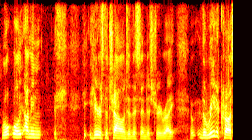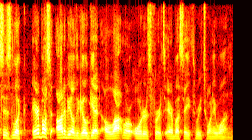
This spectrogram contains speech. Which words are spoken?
Well, well, I mean here's the challenge of this industry, right? The read across is look, Airbus ought to be able to go get a lot more orders for its Airbus A321.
